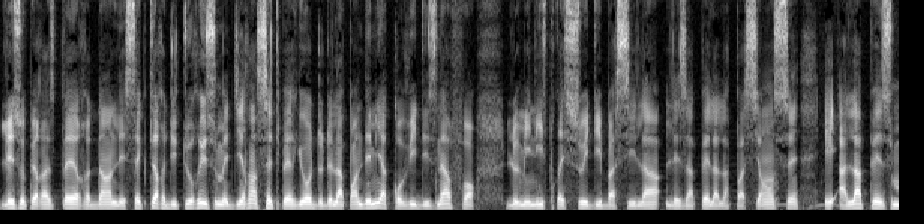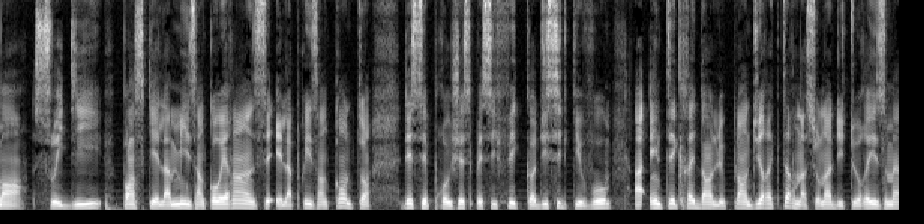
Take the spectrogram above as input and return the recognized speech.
les opérateurs dans les secteurs du tourisme durant cette période de la pandémie à Covid-19, le ministre Swedi Basila les appelle à la patience et à l'apaisement. Swedi pense que la mise en cohérence et la prise en compte de ces projets spécifiques du site Kivu à intégrer dans le plan directeur national du tourisme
